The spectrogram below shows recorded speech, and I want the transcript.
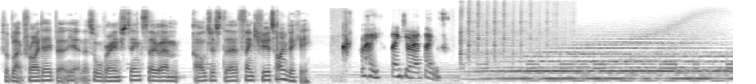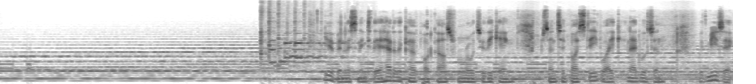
for Black Friday. But yeah, that's all very interesting. So um, I'll just uh, thank you for your time, Vicky. Great. Thank you, Ed. Thanks. You have been listening to the Ahead of the Curve podcast from Royds Withy King, presented by Steve Wake and Ed Wootton, with music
